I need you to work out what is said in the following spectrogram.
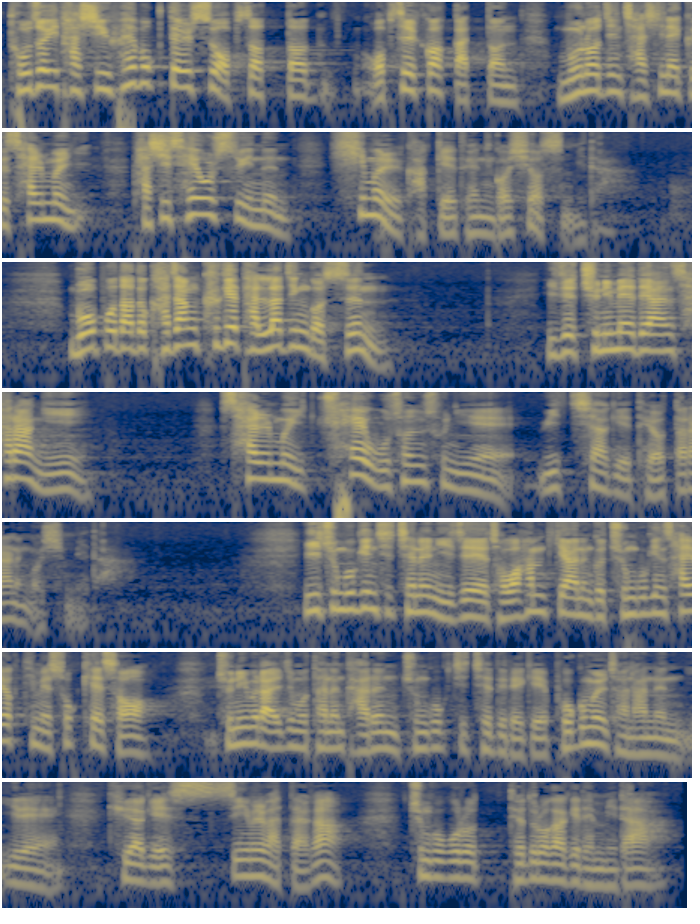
도저히 다시 회복될 수 없었던 없을 것 같던 무너진 자신의 그 삶을 다시 세울 수 있는 힘을 갖게 된 것이었습니다. 무엇보다도 가장 크게 달라진 것은 이제 주님에 대한 사랑이 삶의 최우선순위에 위치하게 되었다라는 것입니다. 이 중국인 지체는 이제 저와 함께하는 그 중국인 사역팀에 속해서 주님을 알지 못하는 다른 중국 지체들에게 복음을 전하는 일에 귀하게 쓰임을 받다가 중국으로 되돌아가게 됩니다.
